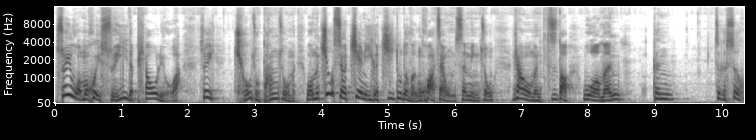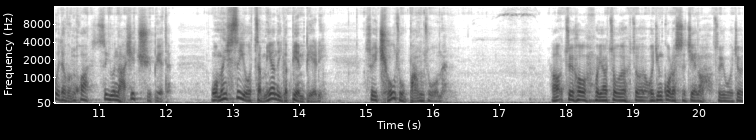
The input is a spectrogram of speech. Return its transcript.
所以我们会随意的漂流啊！所以求主帮助我们，我们就是要建立一个基督的文化在我们生命中，让我们知道我们跟这个社会的文化是有哪些区别的。我们是有怎么样的一个辨别力，所以求主帮助我们。好，最后我要做做，我已经过了时间了，所以我就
